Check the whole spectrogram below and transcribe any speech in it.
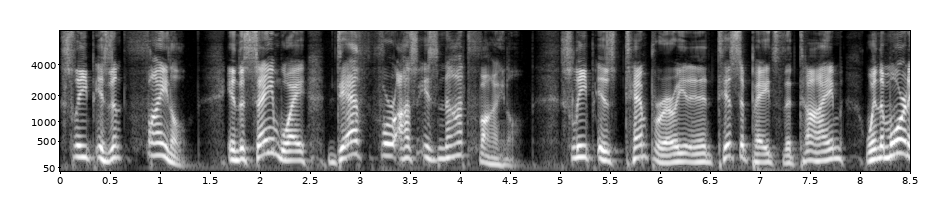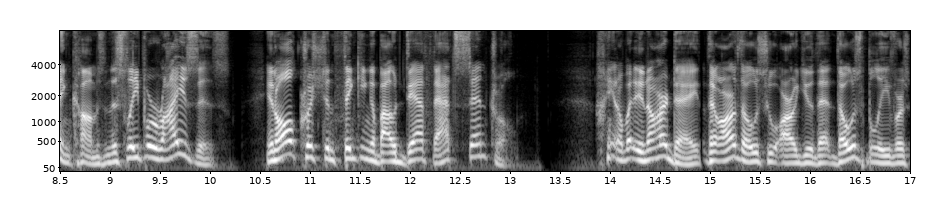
Sleep isn't final. In the same way, death for us is not final. Sleep is temporary and anticipates the time when the morning comes and the sleeper rises. In all Christian thinking about death, that's central. You know, but in our day, there are those who argue that those believers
